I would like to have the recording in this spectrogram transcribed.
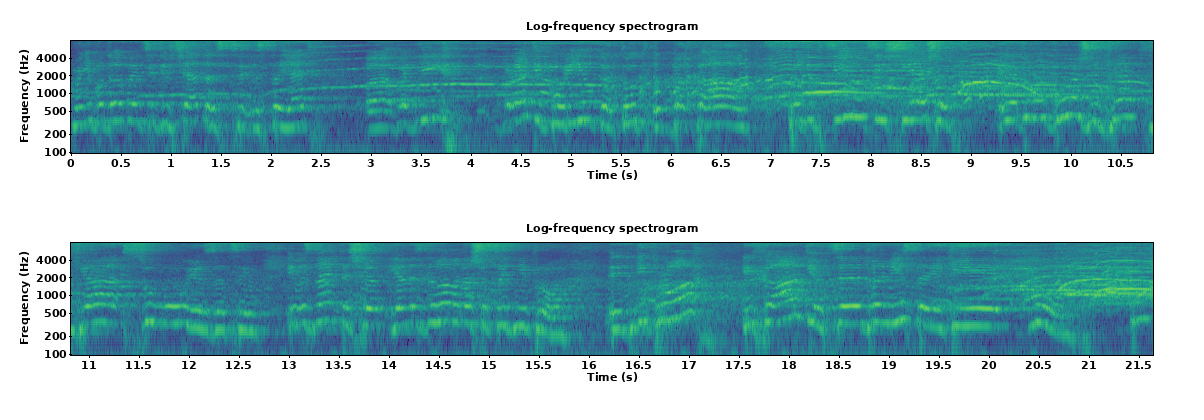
Мені подобаються дівчата стоять е, в одній браті курілка, тут бокал, тут в цілці ще щось. І я думаю, боже, як я сумую за цим. І ви знаєте, що я не здивована, що це Дніпро. Е, Дніпро і Харків це два міста, які ну тут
